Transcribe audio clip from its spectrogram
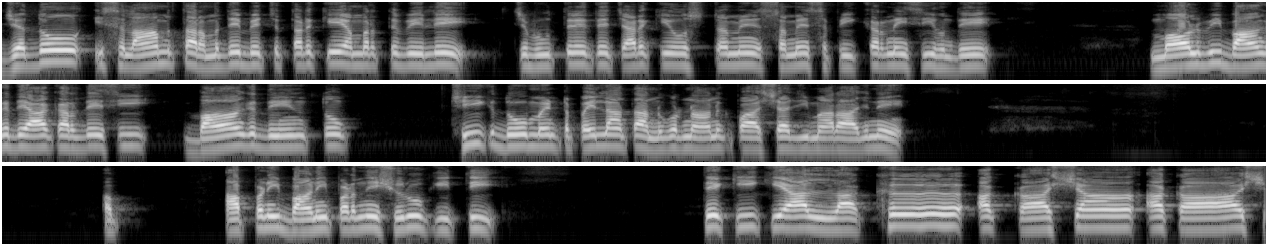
ਜਦੋਂ ਇਸਲਾਮ ਧਰਮ ਦੇ ਵਿੱਚ ਤੜਕੇ ਅੰਮ੍ਰਿਤ ਵੇਲੇ ਚਬੂਤਰੇ ਤੇ ਚੜ ਕੇ ਉਸ ਸਮੇਂ ਸਮੇਂ ਸਪੀਕਰ ਨਹੀਂ ਸੀ ਹੁੰਦੇ, ਮੌਲਵੀ ਬਾਂਗ ਦਿਆ ਕਰਦੇ ਸੀ। ਬਾਂਗ ਦੇਣ ਤੋਂ ਠੀਕ 2 ਮਿੰਟ ਪਹਿਲਾਂ ਧੰਨ ਗੁਰੂ ਨਾਨਕ ਪਾਤਸ਼ਾਹ ਜੀ ਮਹਾਰਾਜ ਨੇ ਅਪ- ਆਪਣੀ ਬਾਣੀ ਪੜ੍ਹਨੀ ਸ਼ੁਰੂ ਕੀਤੀ। ਤੇ ਕੀ ਕਿਹਾ? ਲੱਖ ਆਕਾਸ਼ਾਂ, ਆਕਾਸ਼,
